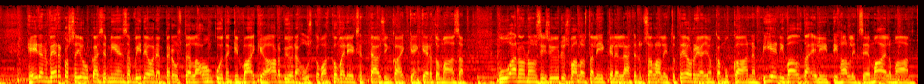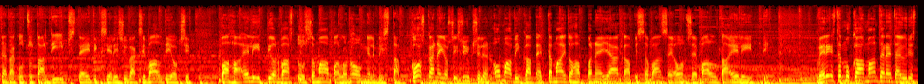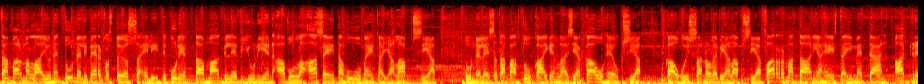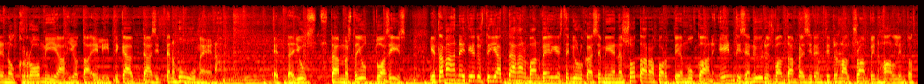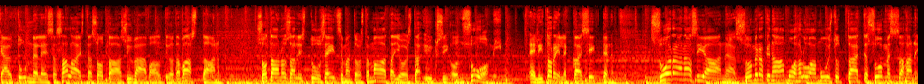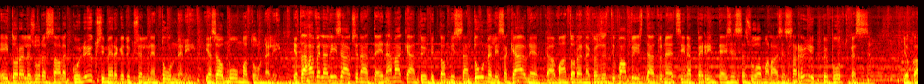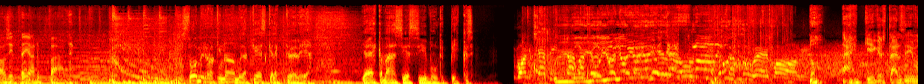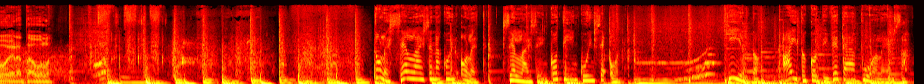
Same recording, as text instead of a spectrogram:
Heidän verkossa julkaisemiensa videoiden perusteella on kuitenkin vaikea arvioida, uskovatko veljekset täysin kaikkeen kertomaansa. QAnon on siis Yhdysvalloista liikkeelle lähtenyt salaliittoteoria, jonka mukaan pieni valtaeliitti hallitsee maailmaa. Tätä kutsutaan deep stateiksi eli syväksi valtioksi. Paha eliitti on vastuussa maapallon ongelmista. Koskaan ei ole siis yksilön oma vika, että maito happanee jääkaapissa, vaan se on se valtaeliitti. Veljesten mukaan mantereita yhdistää maailmanlaajuinen tunneliverkosto, jossa eliitti kuljettaa maglev-junien avulla aseita, huumeita ja lapsia. Tunneleissa tapahtuu kaikenlaisia kauheuksia. Kauhuissaan olevia lapsia farmataan ja heistä imetään adrenokromia, jota eliitti käyttää sitten huumeena. Että just tämmöistä juttua siis. Ja tämähän ei tietysti jää tähän, vaan veljesten julkaisemien sotaraporttien mukaan entisen Yhdysvaltain presidentti Donald Trumpin hallinto käy tunneleissa salaista sotaa syvää valtiota vastaan. Sotaan osallistuu 17 maata, joista yksi on Suomi. Eli torille kai sitten. Suoraan asiaan. Suomirokin aamu haluaa muistuttaa, että Suomessahan ei todellisuudessa ole kuin yksi merkityksellinen tunneli. Ja se on mummotunneli. Ja tähän vielä lisäyksenä, että ei nämäkään tyypit ole missään tunnelissa käyneetkään, vaan todennäköisesti vaan pistäytyneet siinä perinteisessä suomalaisessa ryyppyputkessa, joka on sitten jäänyt päälle. Suomirokin aamuja keskelle köljä. Ja ehkä vähän siihen siivuunkin pikkasen. No, äkkiäkös tän voi erä olla? Tule sellaisena kuin olet, sellaiseen kotiin kuin se on. Kiilto. Aito koti vetää puoleensa.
